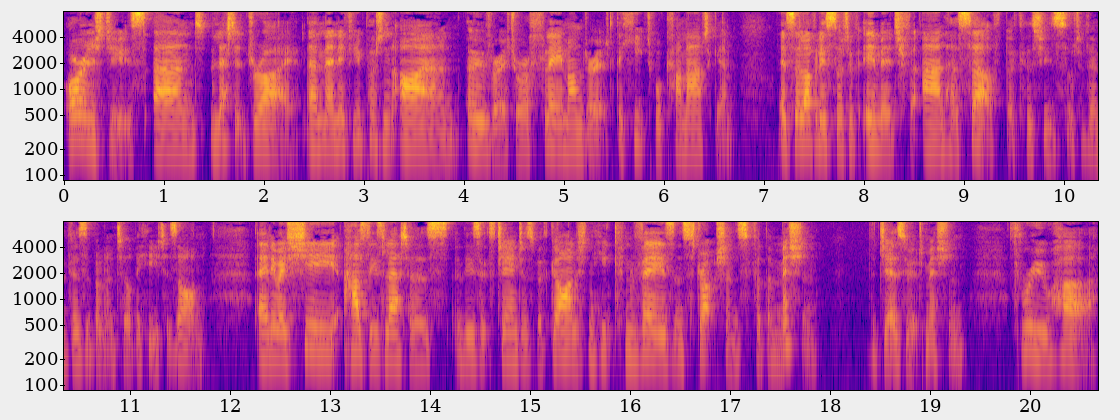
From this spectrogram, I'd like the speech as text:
orange juice and let it dry. And then if you put an iron over it or a flame under it, the heat will come out again. It's a lovely sort of image for Anne herself because she's sort of invisible until the heat is on. Anyway, she has these letters, these exchanges with Garnet, and he conveys instructions for the mission, the Jesuit mission, through her.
